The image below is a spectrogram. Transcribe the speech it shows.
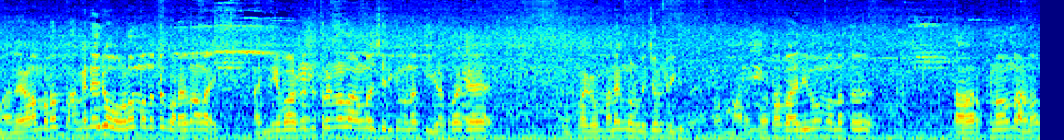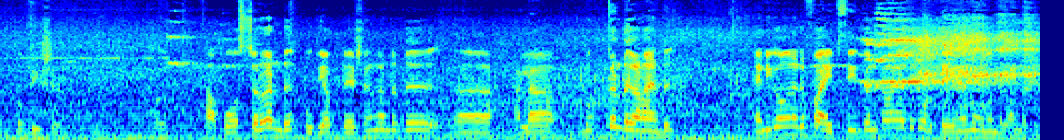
മലയാളം പടം അങ്ങനെ ഒരു ഓളം വന്നിട്ട് കുറേ നാളായി. അന്യഭാഷ ചിത്രങ്ങളാണല്ലോ ശരിക്കും പറഞ്ഞാൽ തിയേറ്ററൊക്കെ പ്രകമ്പനം കൊള്ളിച്ചുകൊണ്ടിരിക്കുന്നത് അപ്പം മലക്കോട്ട ബാലിവും വന്നിട്ട് തകർക്കണമെന്നാണ് പ്രതീക്ഷ. ആ പോസ്റ്റർ കണ്ട് പുതിയ അപ്ഡേഷൻ കണ്ടിട്ട് നല്ല ലുക്ക് ഉണ്ട് കാണാനായിട്ട്. എനിക്ക് തോന്നുന്നൊരു ഫൈറ്റ് സീക്വൻസ് ആയിട്ട് കൊടുത്തേക്കുന്നത് തോന്നുന്നുണ്ട് കണ്ടിട്ട്.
